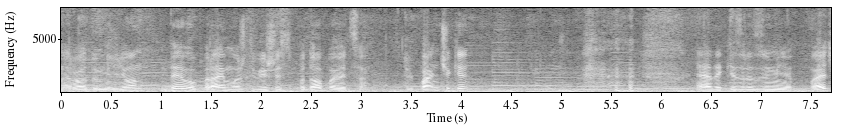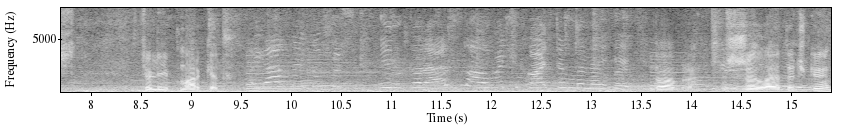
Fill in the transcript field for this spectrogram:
народу мільйон. Де обирай, може тобі щось сподобається. Тюльпанчики. Я так і зрозумів. Бачиш? Тюліп маркет. Добре. Жилеточки.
